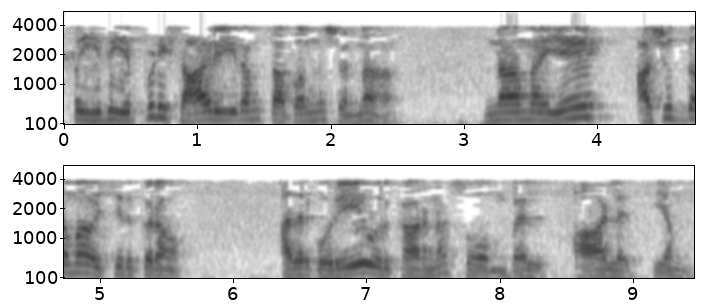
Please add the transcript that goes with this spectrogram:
இப்ப இது எப்படி சாரீரம் தபம்னு சொன்னா நாம ஏன் அசுத்தமா வச்சிருக்கிறோம்? அதற்கு ஒரே ஒரு காரணம் சோம்பல் ஆலசியம்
